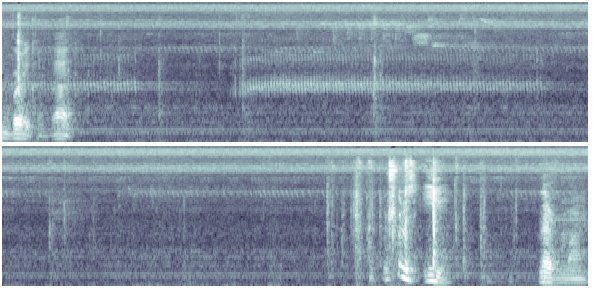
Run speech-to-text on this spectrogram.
You come back. Which one is E? Never mind.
